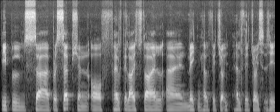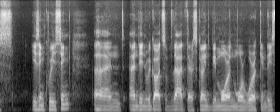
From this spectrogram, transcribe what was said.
People's uh, perception of healthy lifestyle and making healthy cho- healthy choices is is increasing. And and in regards of that, there's going to be more and more work in these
